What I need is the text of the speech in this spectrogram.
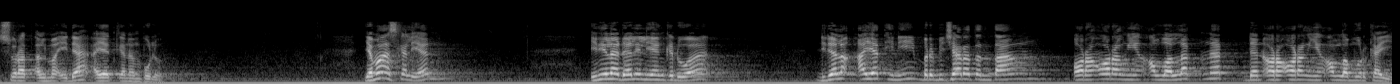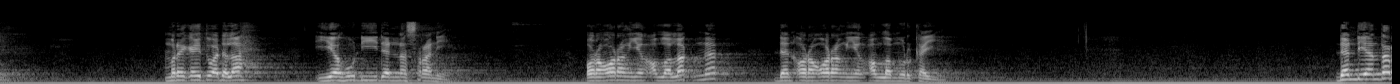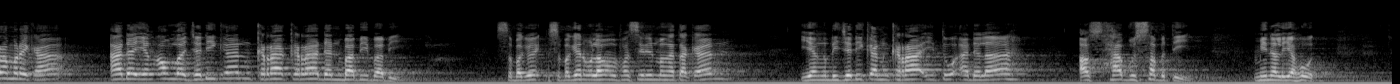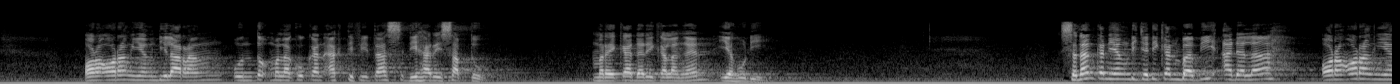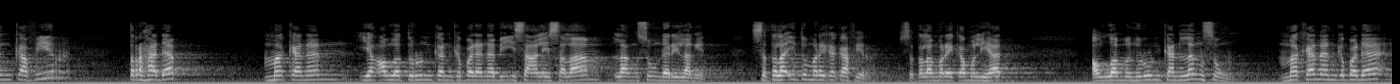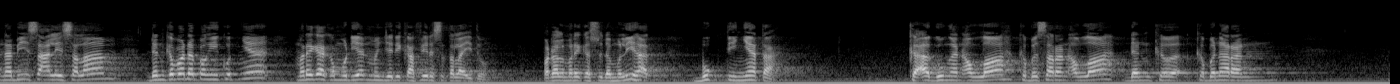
Surat al-maidah ayat ke-60. Jemaah sekalian inilah dalil yang kedua. Di dalam ayat ini berbicara tentang orang-orang yang Allah laknat dan orang-orang yang Allah murkai. Mereka itu adalah Yahudi dan Nasrani. Orang-orang yang Allah laknat dan orang-orang yang Allah murkai. Dan di antara mereka ada yang Allah jadikan kera-kera dan babi-babi. Sebagai, sebagian ulama mufassirin mengatakan yang dijadikan kera itu adalah ashabus sabti minal yahud. Orang-orang yang dilarang untuk melakukan aktivitas di hari Sabtu. Mereka dari kalangan Yahudi. Sedangkan yang dijadikan babi adalah orang-orang yang kafir terhadap makanan yang Allah turunkan kepada Nabi Isa alaihissalam langsung dari langit. Setelah itu mereka kafir. Setelah mereka melihat Allah menurunkan langsung makanan kepada Nabi Isa alaihissalam dan kepada pengikutnya, mereka kemudian menjadi kafir setelah itu. Padahal mereka sudah melihat bukti nyata keagungan Allah, kebesaran Allah dan ke kebenaran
